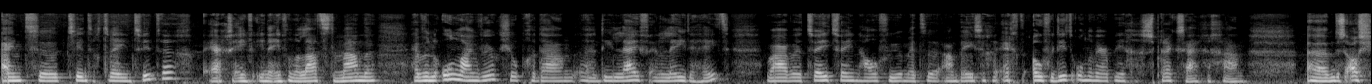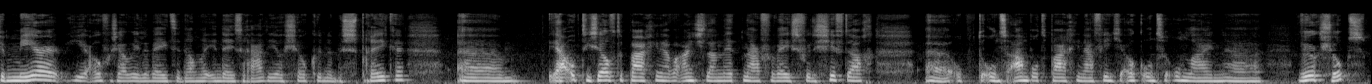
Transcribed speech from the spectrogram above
eind eh, 2022, ergens een- in een van de laatste maanden, hebben we een online workshop gedaan eh, die Lijf en Leden heet. Waar we twee, tweeënhalf uur met de aanwezigen echt over dit onderwerp in gesprek zijn gegaan. Ehm, dus als je meer hierover zou willen weten dan we in deze radioshow kunnen bespreken. ehm, ja, op diezelfde pagina waar Angela net naar verwees voor de shiftdag. eh, op de onze aanbodpagina vind je ook onze online eh, workshops.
